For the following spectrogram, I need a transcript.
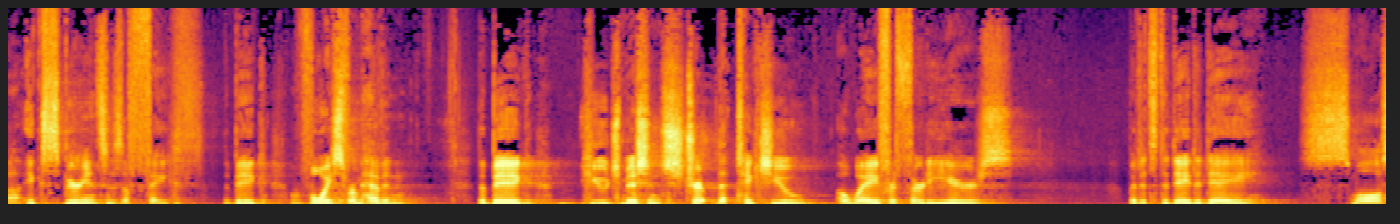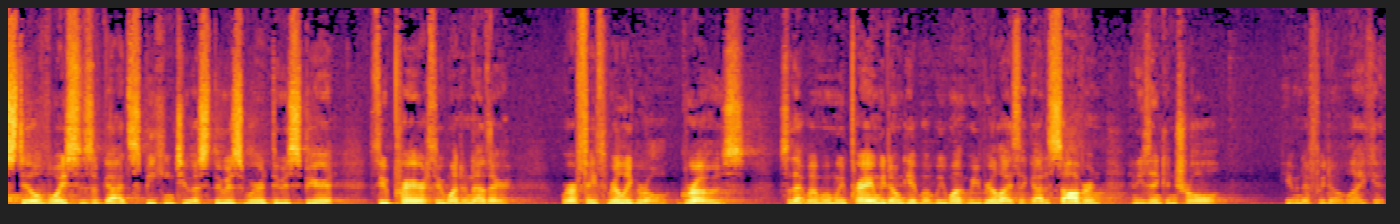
uh, experiences of faith the big voice from heaven, the big, huge mission trip that takes you away for 30 years. But it's the day to day, small, still voices of God speaking to us through His Word, through His Spirit, through prayer, through one another, where our faith really grow, grows. So that when, when we pray and we don't get what we want, we realize that God is sovereign and He's in control, even if we don't like it.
